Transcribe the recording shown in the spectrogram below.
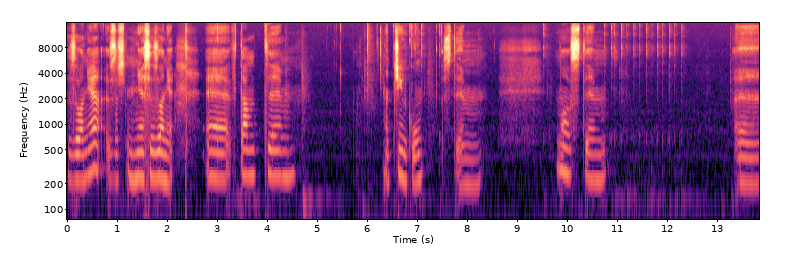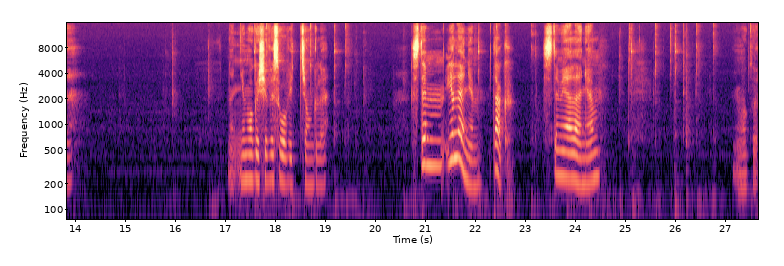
Sezonie? Znaczy, nie sezonie. E, w tamtym odcinku z tym. No, z tym. E, no, nie mogę się wysłowić ciągle. Z tym jeleniem, tak. Z tym jeleniem. Nie mogę.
